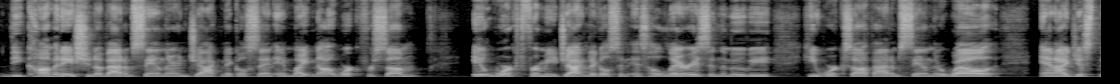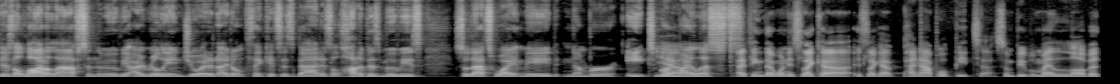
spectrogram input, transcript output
the combination of Adam Sandler and Jack Nicholson, it might not work for some. It worked for me. Jack Nicholson is hilarious in the movie. He works off Adam Sandler well. And I just, there's a lot of laughs in the movie. I really enjoyed it. I don't think it's as bad as a lot of his movies. So that's why it made number eight Yeah. on my list. I think that one is like a it's like a pineapple pizza. Some people might love it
